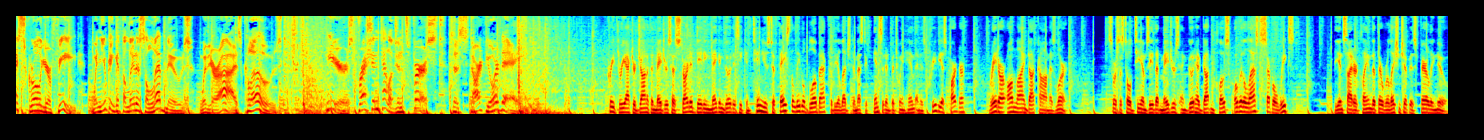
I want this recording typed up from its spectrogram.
Why scroll your feed when you can get the latest celeb news with your eyes closed? Here's fresh intelligence first to start your day. Creed 3 actor Jonathan Majors has started dating Meagan Good as he continues to face the legal blowback for the alleged domestic incident between him and his previous partner, RadarOnline.com has learned. Sources told TMZ that Majors and Good had gotten close over the last several weeks. The insider claimed that their relationship is fairly new.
